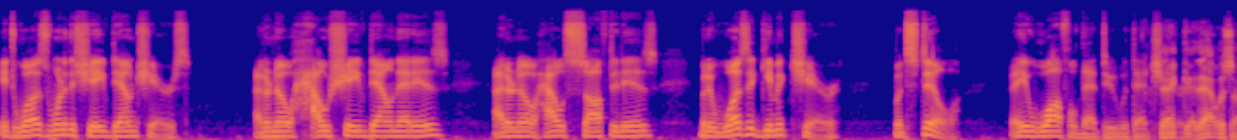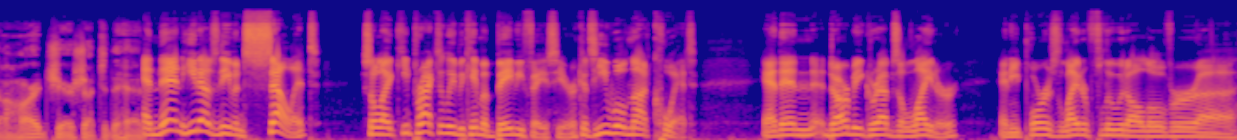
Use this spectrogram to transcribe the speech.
It was one of the shaved down chairs. I don't know how shaved down that is. I don't know how soft it is, but it was a gimmick chair. But still, they waffled that dude with that chair. that that was a hard chair shot to the head. And then he doesn't even sell it. So, like, he practically became a babyface here because he will not quit. And then Darby grabs a lighter and he pours lighter fluid all over uh,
